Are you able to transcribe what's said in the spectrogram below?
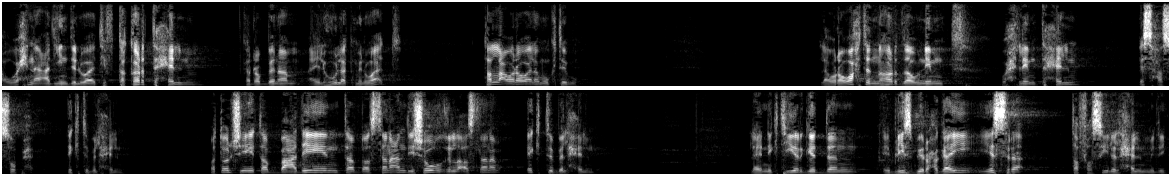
أو إحنا قاعدين دلوقتي افتكرت حلم كان ربنا قايله لك من وقت طلع ورقة وقلم واكتبه. لو روحت النهارده ونمت وحلمت حلم اصحى الصبح اكتب الحلم. ما تقولش إيه طب بعدين طب أصل أنا عندي شغل أصل أنا اكتب الحلم. لأن كتير جدا إبليس بيروح جاي يسرق تفاصيل الحلم دي.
